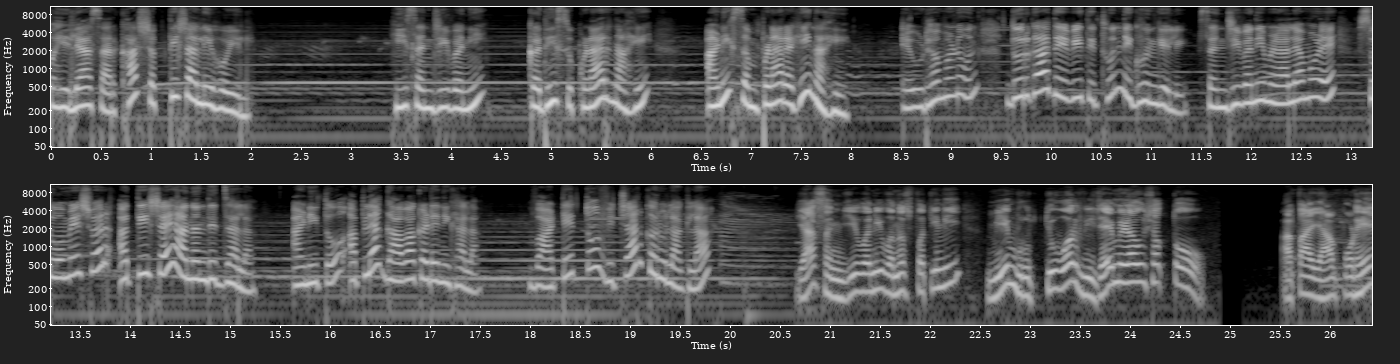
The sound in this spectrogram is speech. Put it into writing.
पहिल्यासारखा शक्तिशाली होईल. ही संजीवनी कधी सुकणार नाही आणि संपणारही नाही. एवढं म्हणून दुर्गा देवी तिथून निघून गेली. संजीवनी मिळाल्यामुळे सोमेश्वर अतिशय आनंदित झाला आणि तो आपल्या गावाकडे निघाला. वाटेत तो विचार करू लागला या संजीवनी वनस्पतीनी मी मृत्यूवर विजय मिळवू शकतो. आता यापुढे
